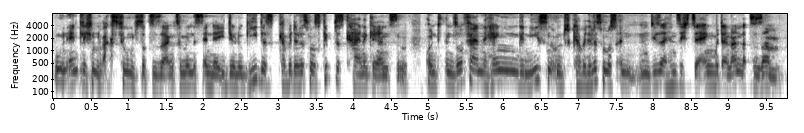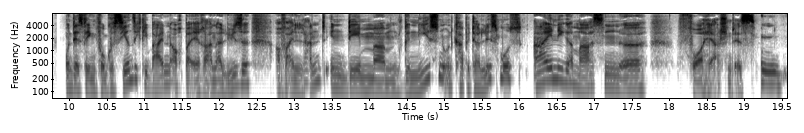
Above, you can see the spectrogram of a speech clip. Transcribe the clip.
unendlichen Wachstums sozusagen. Zumindest in der Ideologie des Kapitalismus gibt es keine Grenzen. Und insofern hängen Genießen und Kapitalismus in, in dieser Hinsicht sehr eng miteinander zusammen. Und deswegen fokussieren sich die beiden auch bei ihrer Analyse auf ein Land, in dem ähm, Genießen und Kapitalismus einigermaßen äh, vorherrschend ist. Ein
